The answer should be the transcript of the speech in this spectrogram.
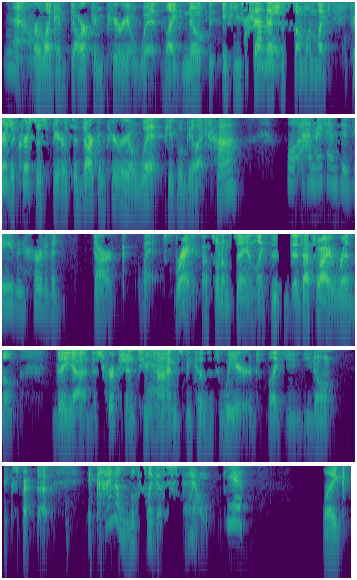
No. or like a dark imperial wit. Like no, if you said that to someone, like here's a Christmas beer, it's a dark imperial wit, people would be like, huh? well, how many times have you even heard of a dark wit? Right. That's what I'm saying. Like this. That's why I read the the uh, description two Yeah. times because it's weird. Like you you don't expect that. It kind of looks like a stout. Yeah. Like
